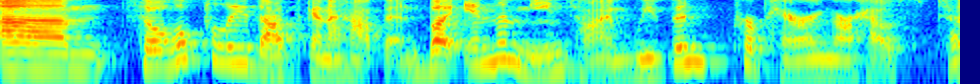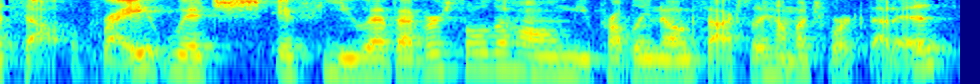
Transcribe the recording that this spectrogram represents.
Um, so hopefully that's going to happen. But in the meantime, we've been preparing our house to sell, right? Which, if you have ever sold a home, you probably know exactly how much work that is.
